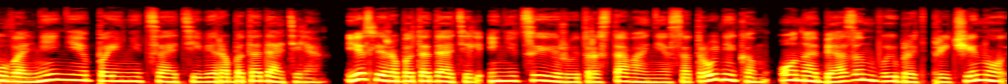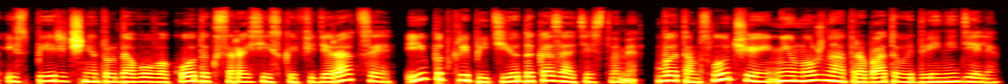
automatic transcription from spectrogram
Увольнение по инициативе работодателя. Если работодатель инициирует расставание с сотрудником, он обязан выбрать причину из перечня Трудового кодекса Российской Федерации и подкрепить ее доказательствами. В этом случае не нужно отрабатывать две недели.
